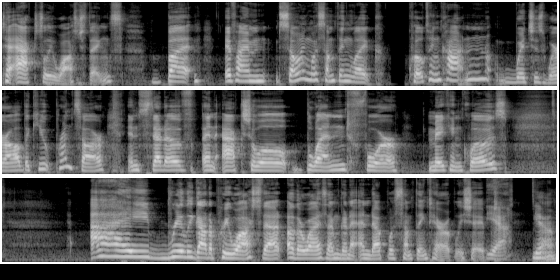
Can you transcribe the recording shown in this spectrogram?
to actually wash things. But if I'm sewing with something like quilting cotton, which is where all the cute prints are, instead of an actual blend for making clothes, I really got to pre wash that. Otherwise, I'm going to end up with something terribly shaped. Yeah. Yeah.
